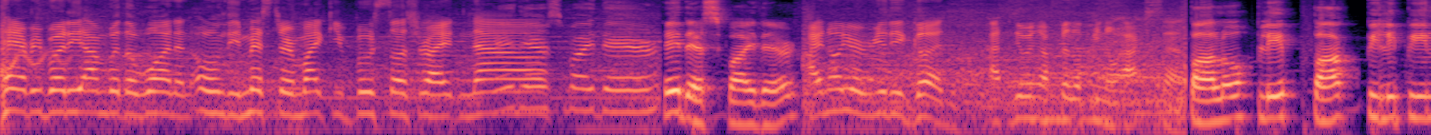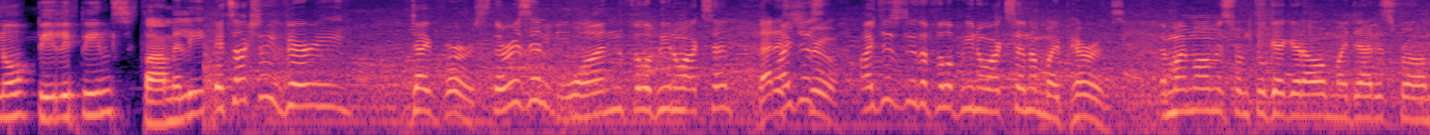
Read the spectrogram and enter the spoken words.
Hey everybody, I'm with the one and only Mr. Mikey Bustos right now. Hey there, Spider. Hey there, Spider. I know you're really good at doing a Filipino accent. Palo, Plip, Pak, Filipino, Philippines, family. It's actually very diverse. There isn't one Filipino accent. That is I just, true. I just do the Filipino accent of my parents. And my mom is from Tuguegarao, my dad is from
